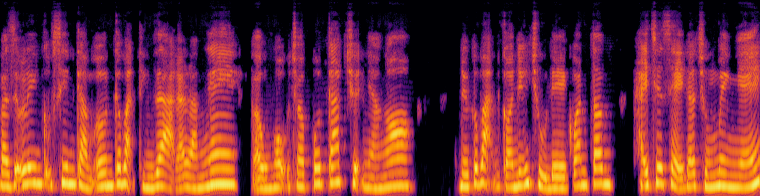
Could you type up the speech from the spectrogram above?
Và Diệu Linh cũng xin cảm ơn các bạn thính giả đã lắng nghe và ủng hộ cho podcast Chuyện Nhà Ngo. Nếu các bạn có những chủ đề quan tâm, hãy chia sẻ cho chúng mình nhé.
